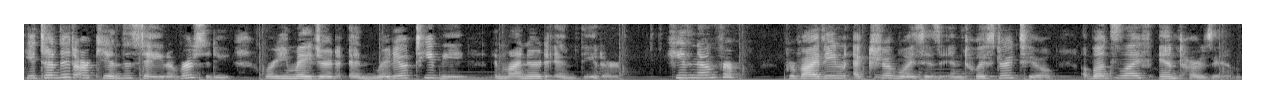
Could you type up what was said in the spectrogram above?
He attended Arkansas State University, where he majored in radio TV and minored in theater. He is known for providing extra voices in Toy Story 2, A Bug's Life, and Tarzan.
